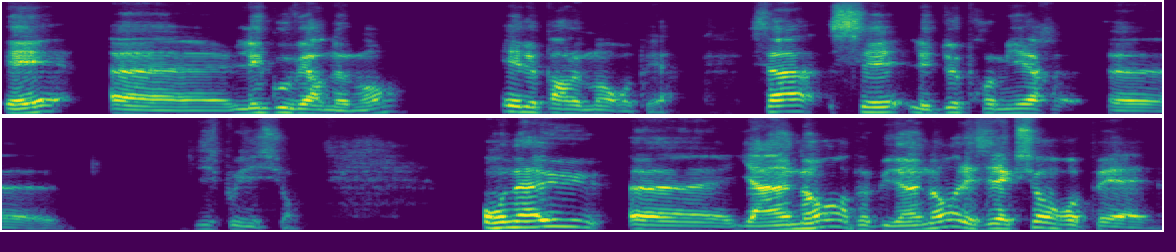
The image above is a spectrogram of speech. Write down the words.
et euh, les gouvernements et le Parlement européen. Ça, c'est les deux premières euh, dispositions. On a eu, euh, il y a un an, un peu plus d'un an, les élections européennes.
